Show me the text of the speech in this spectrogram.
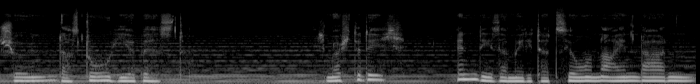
Schön, dass du hier bist. Ich möchte dich in dieser Meditation einladen,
